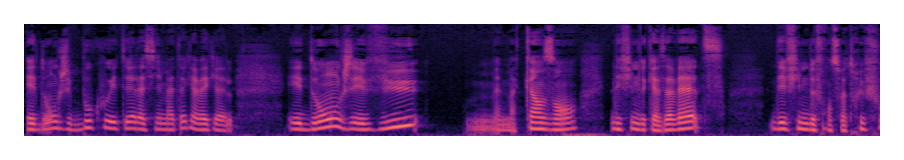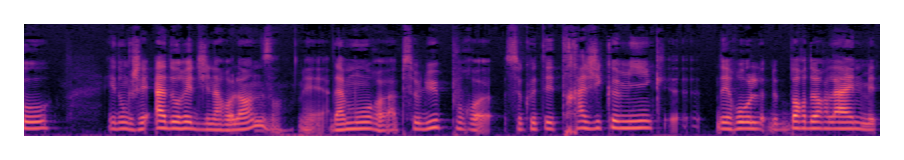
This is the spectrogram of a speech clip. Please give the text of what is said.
Et donc, j'ai beaucoup été à la cinémathèque avec elle. Et donc, j'ai vu, même à 15 ans, les films de Cassavetes, des films de François Truffaut. Et donc, j'ai adoré Gina Rollins, mais d'amour absolu pour euh, ce côté tragicomique, euh, des rôles de borderline, mais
